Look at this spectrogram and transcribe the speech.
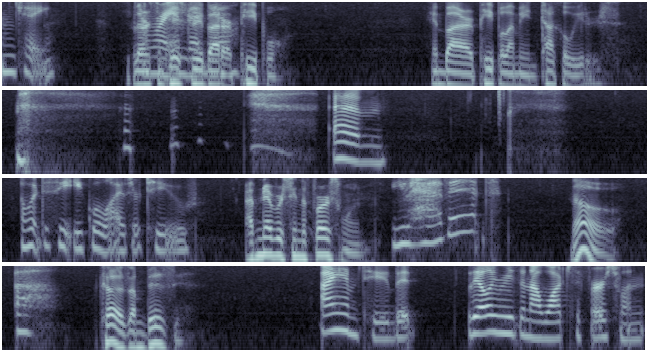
Okay. You learn I'm some history about our people. And by our people, I mean taco eaters. Um, I went to see Equalizer 2. I've never seen the first one. You haven't? No. Because I'm busy. I am too, but the only reason I watched the first one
